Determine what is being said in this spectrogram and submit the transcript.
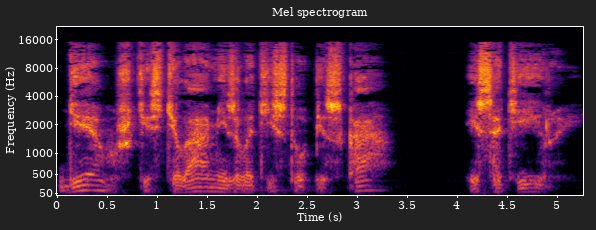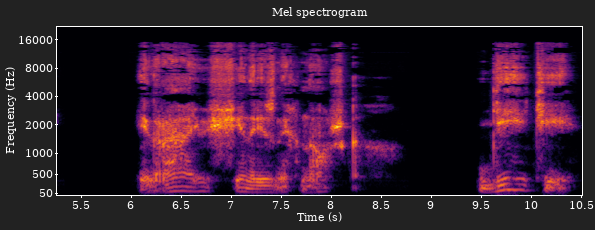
девушки с телами золотистого песка и сатиры, играющие на резных ножках, дети,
